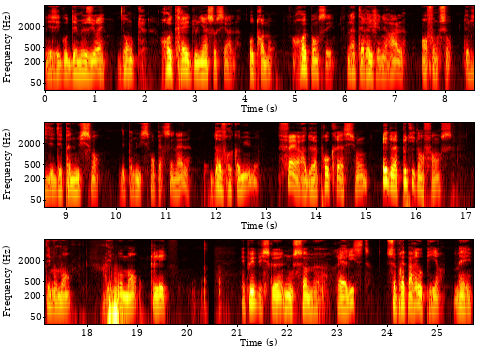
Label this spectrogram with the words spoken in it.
les égaux démesurés. Donc, recréer du lien social autrement, repenser l'intérêt général en fonction de l'idée d'épanouissement, d'épanouissement personnel, d'œuvres communes, faire de la procréation et de la petite enfance des moments, des moments clés. Et puis, puisque nous sommes réalistes, se préparer au pire, mais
